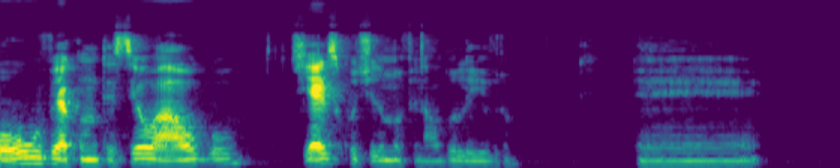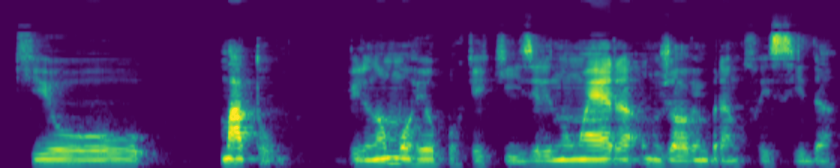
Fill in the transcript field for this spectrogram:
houve, aconteceu algo que é discutido no final do livro, é, que o matou. Ele não morreu porque quis, ele não era um jovem branco suicida.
